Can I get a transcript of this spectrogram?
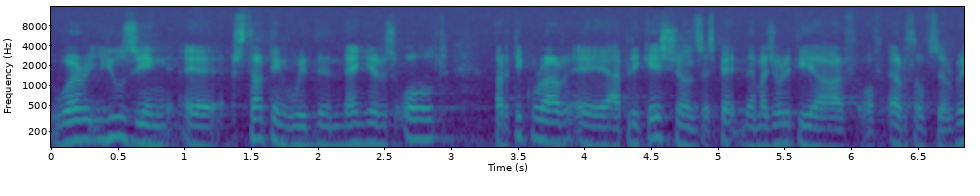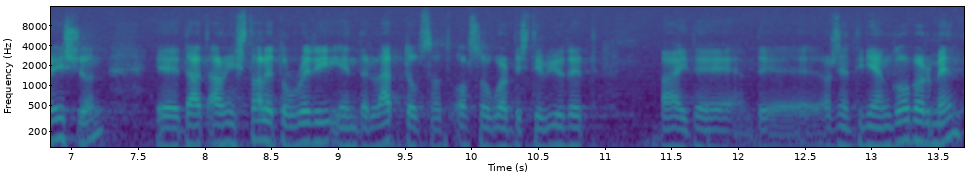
were using, uh, starting with the nine years old, particular uh, applications, the majority are of Earth observation, uh, that are installed already in the laptops that also were distributed by the, the Argentinian government.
